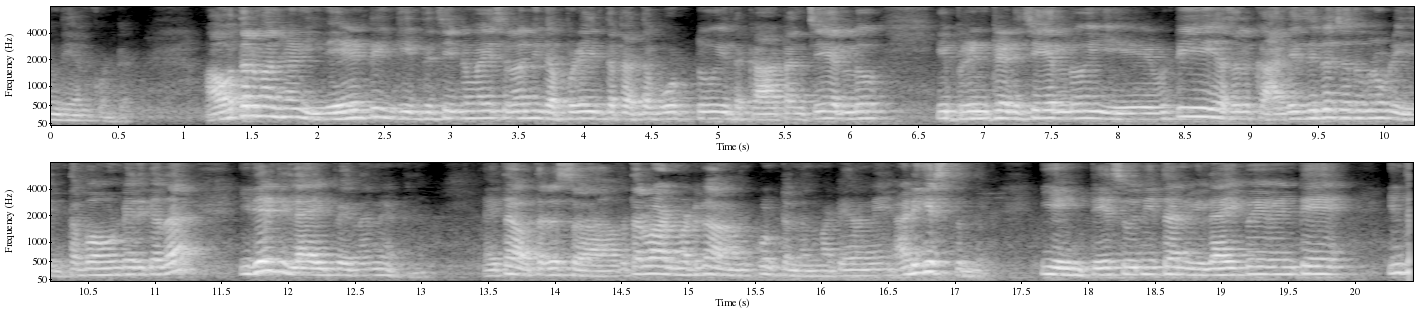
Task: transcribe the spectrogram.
ఉంది అనుకుంటారు. అవతల మనుషులు ఇదేంటి ఇంక ఇంత చిన్న వయసులో నీది అప్పుడే ఇంత పెద్ద బొట్టు ఇంత కాటన్ చీరలు ఈ ప్రింటెడ్ చీరలు ఏమిటి అసలు కాలేజీలో చదువుకున్నప్పుడు ఇంత బాగుండేది కదా. ఇదేంటి ఇలా అయిపోయిందని అంటుంది అయితే అవతల అవతల వాడు మటుగా అనుకుంటుంది అనమాట ఏమని అడిగిస్తుంది. ఏంటే సునీత నువ్వు ఇలా అయిపోయావంటే? ఇంత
